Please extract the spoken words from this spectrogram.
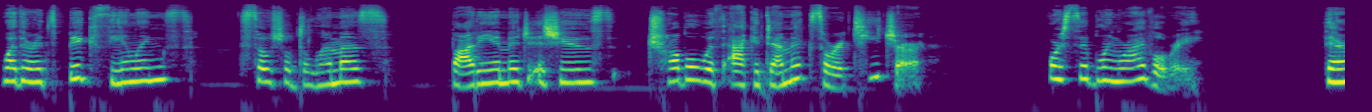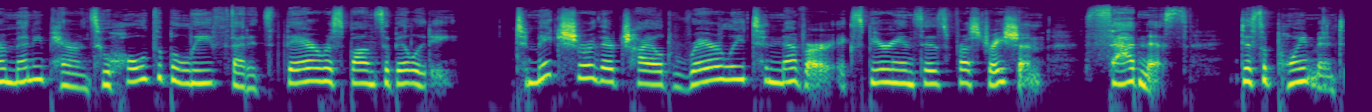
Whether it's big feelings, social dilemmas, body image issues, trouble with academics or a teacher, or sibling rivalry. There are many parents who hold the belief that it's their responsibility to make sure their child rarely to never experiences frustration, sadness, disappointment,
